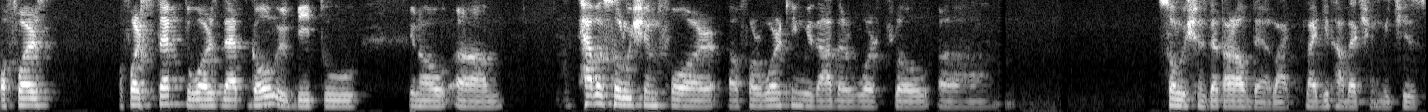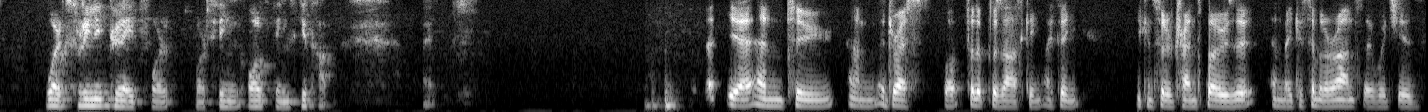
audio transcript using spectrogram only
a first a first step towards that goal will be to, you know, um, have a solution for uh, for working with other workflow uh, solutions that are out there, like like GitHub Action, which is works really great for for thing all things GitHub. Right. Yeah, and to um, address what Philip was asking, I think you can sort of transpose it and make a similar answer, which is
